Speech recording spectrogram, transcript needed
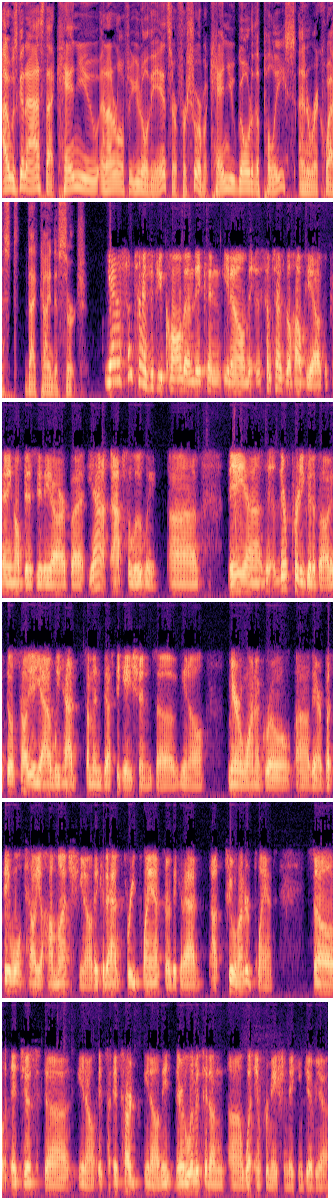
I was going to ask that. Can you? And I don't know if you know the answer for sure, but can you go to the police and request that kind of search? Yeah, sometimes if you call them, they can, you know, sometimes they'll help you out depending how busy they are. But yeah, absolutely. Uh, they, uh, they- they're pretty good about it. They'll tell you, yeah, we had some investigations of, you know, marijuana grow, uh, there, but they won't tell you how much, you know, they could have had three plants or they could have had uh, 200 plants. So it just, uh, you know, it's, it's hard, you know, they, they're limited on, uh, what information they can give you.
